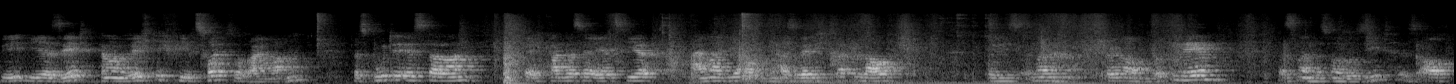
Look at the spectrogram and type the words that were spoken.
wie, wie, ihr seht, kann man richtig viel Zeug so reinmachen. Das Gute ist daran, ich kann das ja jetzt hier einmal hier auf, also wenn ich Treppen laufe, würde ich es immer schön auf den Rücken nehmen, dass man das mal so sieht. Ist auch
